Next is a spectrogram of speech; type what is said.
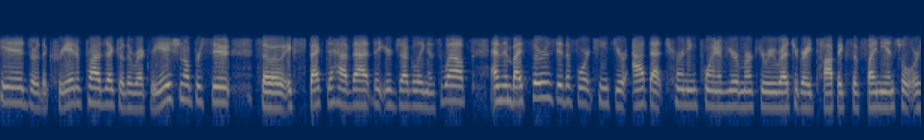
kids or the creative project or the recreational pursuit. So expect to have that that you're juggling as well. And then by Thursday, the 14th, you're at that turning point of your Mercury retrograde topics of financial or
